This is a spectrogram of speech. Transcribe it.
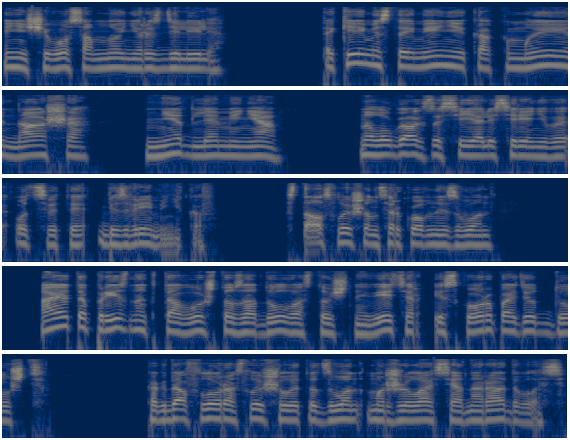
и ничего со мной не разделили. Такие местоимения, как «мы», «наша», не для меня. На лугах засияли сиреневые отцветы безвременников. Стал слышен церковный звон. А это признак того, что задул восточный ветер, и скоро пойдет дождь. Когда Флора слышала этот звон Маржеласи, она радовалась.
